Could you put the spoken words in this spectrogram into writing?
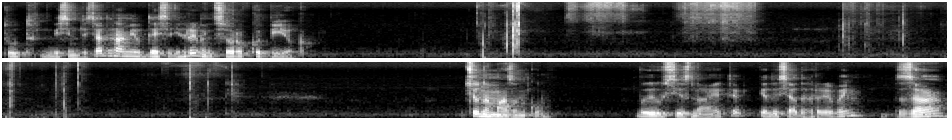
тут 80 грамів 10 гривень 40 копійок. Цю намазанку ви всі знаєте, 50 гривень за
